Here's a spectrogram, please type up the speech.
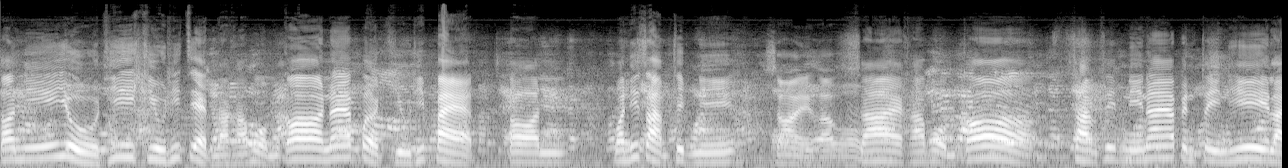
ตอนนี้อยู่ที่คิวที่ 7 แล้วครับผมก็น่าจะเปิดคิวที่ 8 ตอนวันที่ 30 นี้ ใช่ครับผม ใช่ครับผมก็ 30 นี้น่าจะเป็นซีนที่หลา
